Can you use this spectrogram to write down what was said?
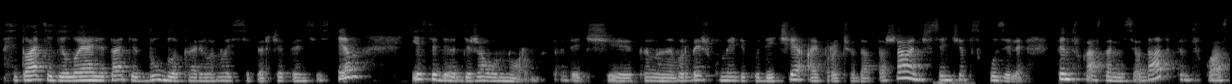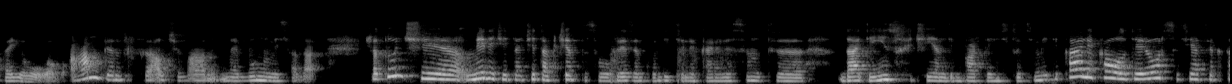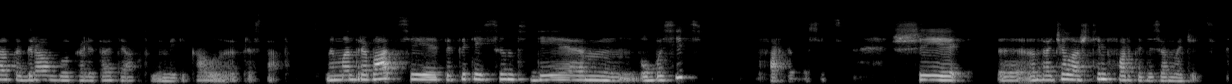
situație de loialitate dublă care la noi se percepe în sistem este de, deja o normă. Da? Deci când vorbești cu medicul de ce ai procedat așa, se încep scuzele. Pentru că asta mi s-a dat, pentru că asta eu am, pentru că altceva mai bun nu mi s-a dat. Și atunci medicii tacit acceptă să lucreze în condițiile care le sunt date insuficient din partea instituției medicale, ca ulterior să fie afectată grav calitatea actului medical prestat. Mă întrebați pe cât ei sunt de obosiți? Foarte obosiți. Și într același timp foarte dezamăgiți.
